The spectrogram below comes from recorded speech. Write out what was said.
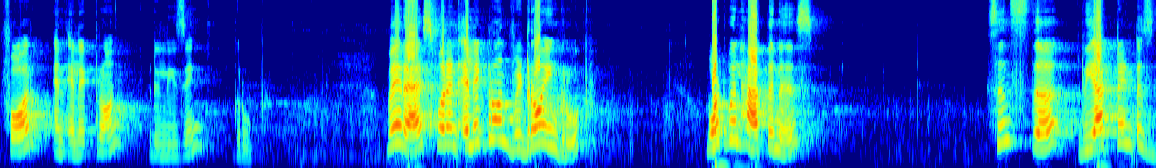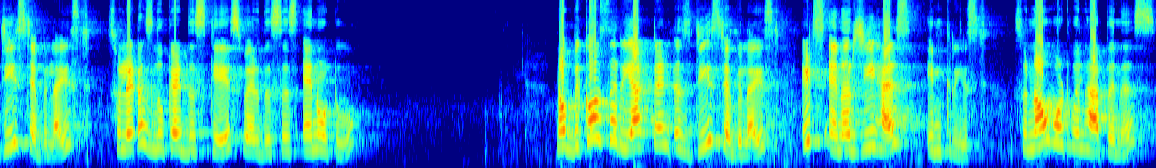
for an electron releasing group. Whereas for an electron withdrawing group what will happen is since the reactant is destabilized. So, let us look at this case where this is NO2 now because the reactant is destabilized its energy has increased. So now what will happen is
